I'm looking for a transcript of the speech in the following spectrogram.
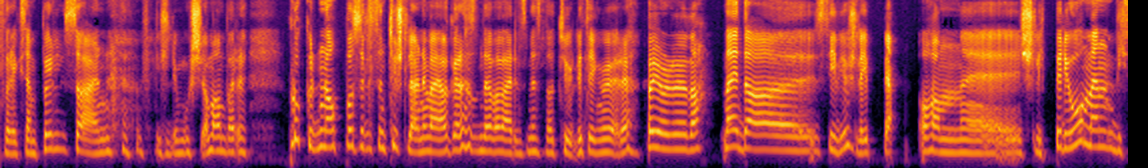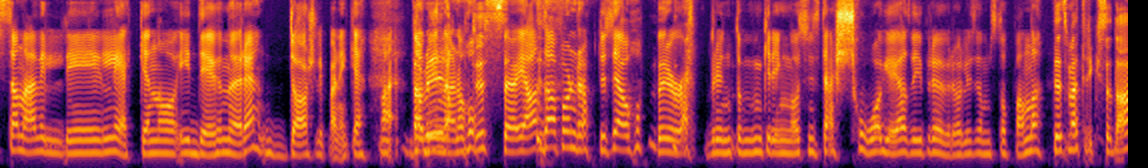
for eksempel, så er den veldig morsom. Han bare plukker den opp, og så liksom tusler den i vei, akkurat som det var verdens mest naturlige ting å gjøre. Hva gjør dere da? Nei, da sier vi jo slipp. Ja. Og han eh, slipper jo, men hvis han er veldig leken og i det humøret, da slipper han ikke. Nei, Da, da blir det raptus. hoppe. Ja, da får han raptus ja, og hopper rundt omkring og syns det er så gøy at vi prøver å liksom stoppe han, da. Det som er trikset da,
